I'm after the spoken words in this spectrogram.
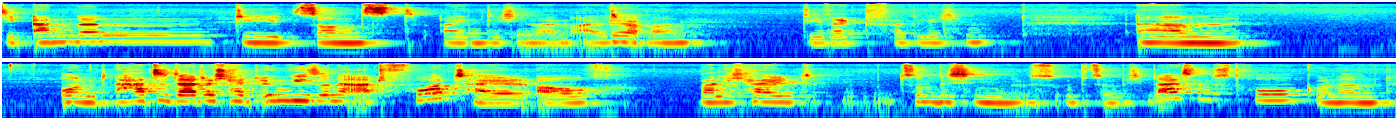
die anderen, die sonst eigentlich in meinem Alter ja. waren, direkt verglichen. Ähm, und hatte dadurch halt irgendwie so eine Art Vorteil auch, weil ich halt so ein bisschen, es gibt so ein bisschen Leistungsdruck und dann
